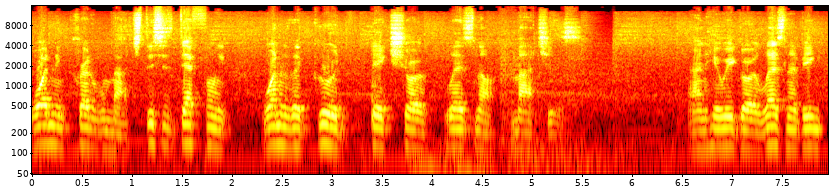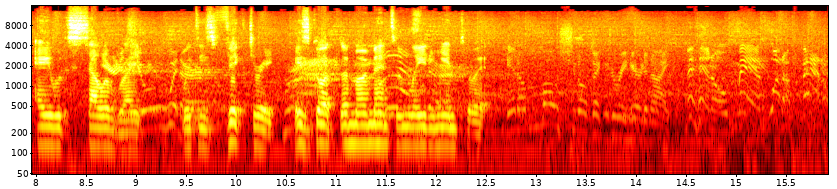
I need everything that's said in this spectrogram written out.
What an incredible match. This is definitely one of the good Big Show Lesnar matches. And here we go, Lesnar being able to celebrate with his victory. He's got the momentum leading into it. An emotional victory here tonight. Man, oh man, what a battle.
